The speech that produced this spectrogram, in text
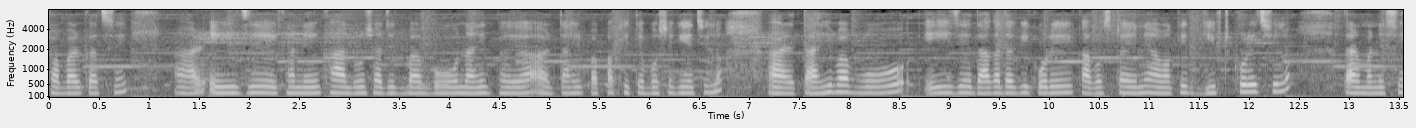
সবার কাছে। আর এই যে এখানে খালু, সাজিদ বাবু, নাহিদ ভাইয়া আর তাহির পাপা খেতে বসে গিয়েছিল। আর তাহি বাবু এই যে দাগাদাগি করে কাগজটা এনে আমাকে গিফট করেছিল। তার মানে সে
